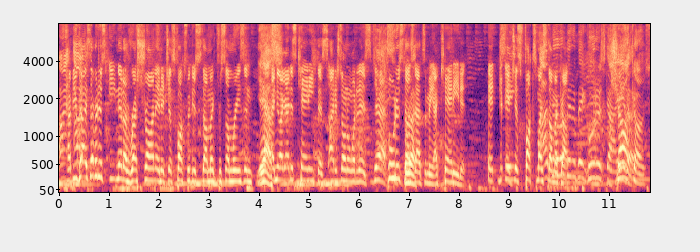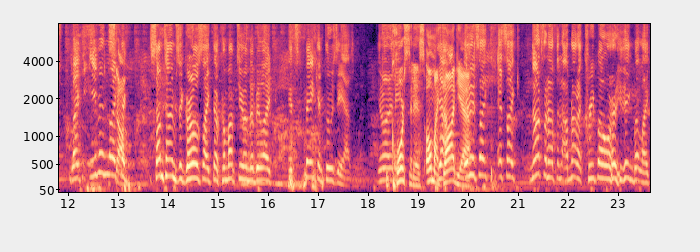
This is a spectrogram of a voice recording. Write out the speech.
I- Have you I- guys ever just eaten at a restaurant and it just fucks with your stomach for some reason? Yes. And you're like, I just can't eat this. I just don't know what it is. Yes. Hooters does Correct. that to me. I can't eat it. It See, it just fucks my stomach I've stomach never up. been a big Hooters guy. Chacos. Like even like Stop. the, sometimes the girls like they'll come up to you and they'll be like, "It's fake enthusiasm." You know what I mean? Of course it is. Oh my god, yeah. And it's like it's like not for nothing. I'm not a creepo or anything, but like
